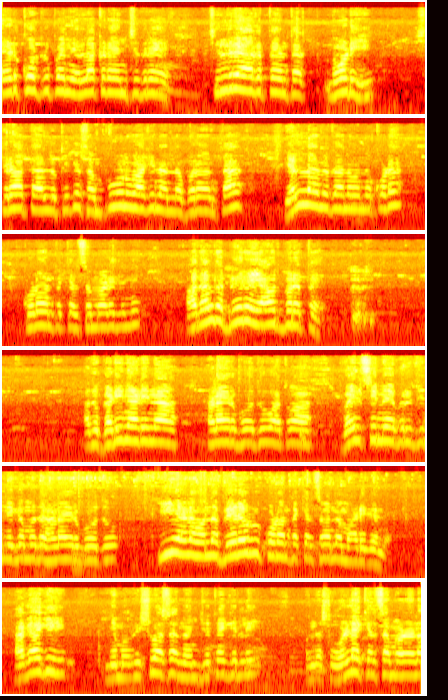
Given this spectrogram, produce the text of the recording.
ಎರಡು ಕೋಟಿ ರೂಪಾಯಿನ ಎಲ್ಲ ಕಡೆ ಹಂಚಿದ್ರೆ ಚಿಲ್ಲರೆ ಆಗುತ್ತೆ ಅಂತ ನೋಡಿ ಶಿರಾ ತಾಲೂಕಿಗೆ ಸಂಪೂರ್ಣವಾಗಿ ನನ್ನ ಬರುವಂಥ ಎಲ್ಲ ಅನುದಾನವನ್ನು ಕೂಡ ಕೊಡುವಂಥ ಕೆಲಸ ಮಾಡಿದ್ದೀನಿ. ಅದಲ್ಲದೆ ಬೇರೆ ಯಾವ್ದು ಬರುತ್ತೆ? ಅದು ಗಡಿನಾಡಿನ ಹಣ ಇರ್ಬೋದು ಅಥವಾ ಬಯಲುಸೀಮೆ ಅಭಿವೃದ್ಧಿ ನಿಗಮದ ಹಣ ಇರ್ಬೋದು, ಈ ಹಣವನ್ನು ಬೇರೆಯವ್ರಿಗೂ ಕೊಡುವಂಥ ಕೆಲಸವನ್ನು ಮಾಡಿದ್ದೇನೆ. ಹಾಗಾಗಿ ನಿಮ್ಮ ವಿಶ್ವಾಸ ನನ್ನ ಜೊತೆಗಿರಲಿ, ಒಂದಷ್ಟು ಒಳ್ಳೆ ಕೆಲಸ ಮಾಡೋಣ.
